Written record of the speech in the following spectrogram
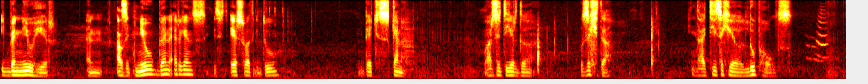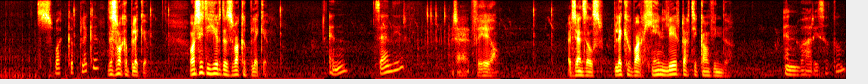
Ik ben nieuw hier. En als ik nieuw ben ergens, is het eerste wat ik doe een beetje scannen. Waar zit hier de. Hoe zeg je dat? In de IT zeg je loopholes. Zwakke plekken? De zwakke plekken. Waar zitten hier de zwakke plekken? En? Zijn die er? Er zijn er veel. Er zijn zelfs plekken waar geen leerkracht je kan vinden. En waar is dat dan?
